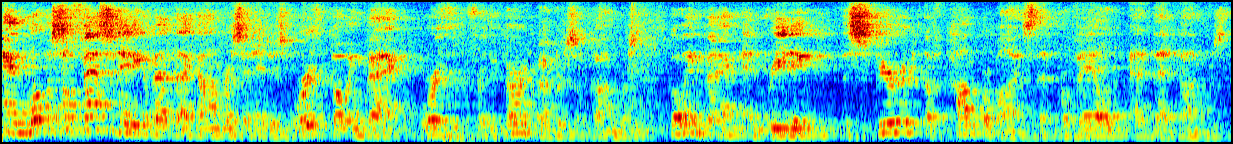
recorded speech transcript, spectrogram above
And what was so fascinating about that Congress, and it is worth going back, worth for the current members of Congress, going back and reading the spirit of compromise that prevailed at that Congress.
